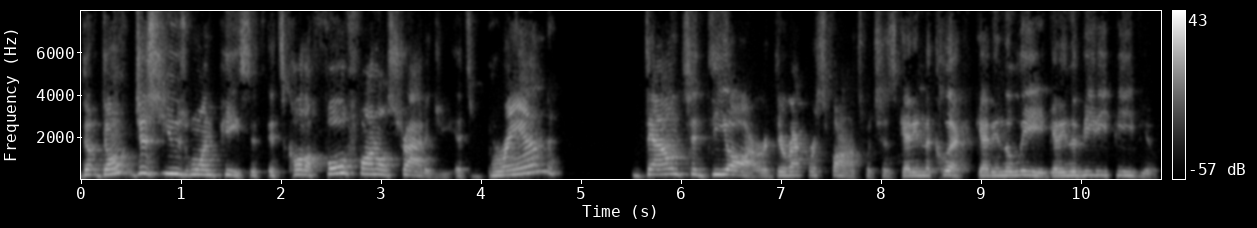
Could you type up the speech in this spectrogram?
Don't just use one piece. It's called a full funnel strategy. It's brand down to DR direct response, which is getting the click, getting the lead, getting the VDP view.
